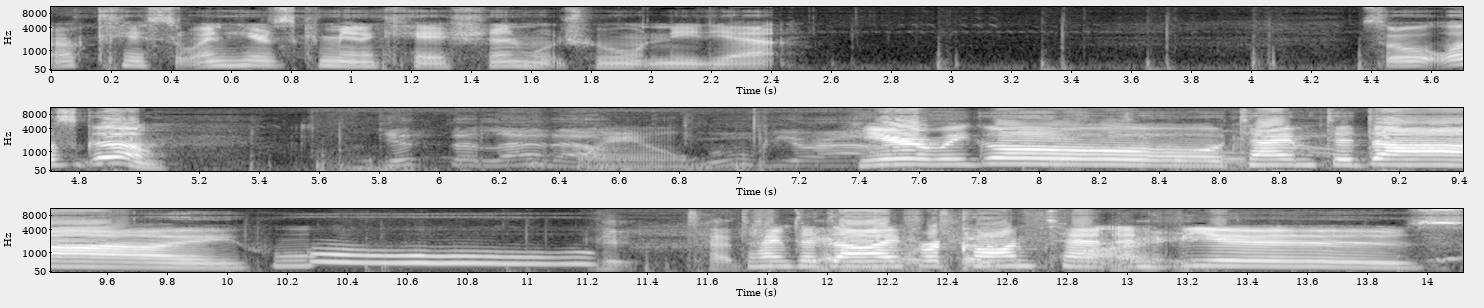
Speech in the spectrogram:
Okay, so in here's communication, which we won't need yet. So let's go. Get the lead out. Wow. Move your ass. Here we go. Time to die. Woo. Time, Time to get die for content and views.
